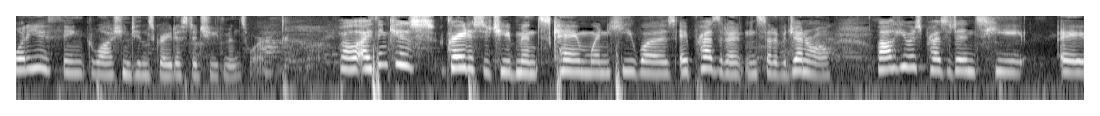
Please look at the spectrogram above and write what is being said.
What do you think Washington's greatest achievements were? Well, I think his greatest achievements came when he was a president instead of a general. While he was president, he a,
